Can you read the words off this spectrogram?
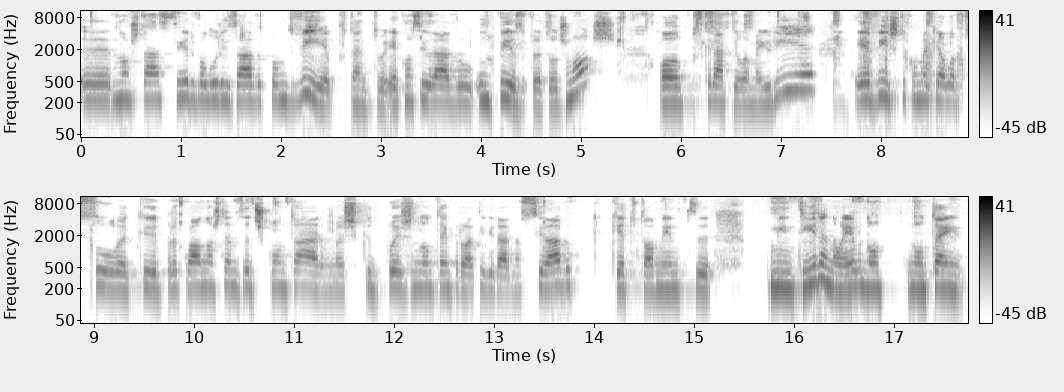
eh, não está a ser valorizado como devia, portanto é considerado um peso para todos nós, ou se calhar pela maioria, é visto como aquela pessoa que, para a qual nós estamos a descontar, mas que depois não tem proatividade na sociedade, que é totalmente mentira, não é? Não, não tem,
